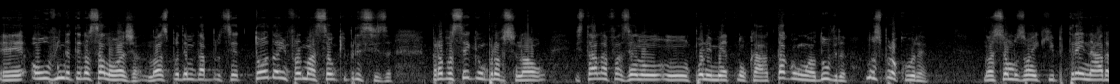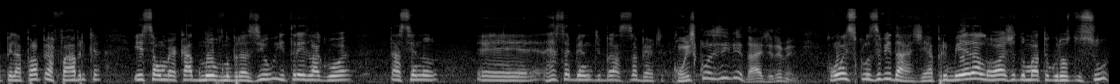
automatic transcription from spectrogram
é, ou vindo até nossa loja. Nós podemos dar para você toda a informação que precisa. Para você que é um profissional, está lá fazendo um, um polimento no carro, está com alguma dúvida, nos procura. Nós somos uma equipe treinada pela própria fábrica. Esse é um mercado novo no Brasil e Três Lagoas está sendo é, recebendo de braços abertos. Com exclusividade, né, mesmo? Com exclusividade. É a primeira loja do Mato Grosso do Sul,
